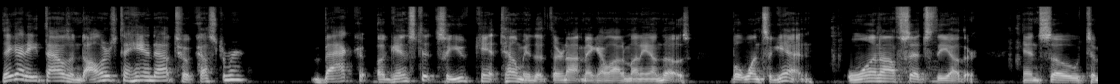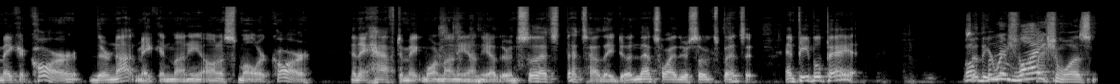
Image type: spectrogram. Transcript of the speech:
they got eight thousand dollars to hand out to a customer back against it. So you can't tell me that they're not making a lot of money on those. But once again, one offsets the other. And so to make a car, they're not making money on a smaller car and they have to make more money on the other. And so that's that's how they do it. And that's why they're so expensive. And people pay it. Well, so the original why, question was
